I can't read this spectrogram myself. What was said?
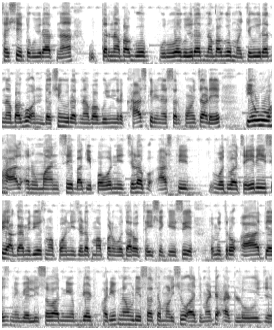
થશે તો ગુજરાતના ઉત્તરના ભાગો, પૂર્વ ગુજરાતના ભાગો, મધ્ય ગુજરાતના ભાગો અને દક્ષિણ ગુજરાતના ભાગોની અંદર ખાસ કરીને અસર પહોંચાડે તેવું હાલ અનુમાન છે. બાકી પવનની ઝડપ આજથી વધવા જઈ રહી છે. આગામી દિવસમાં પવનની ઝડપમાં પણ વધારો થઈ શકે છે. તો મિત્રો, આ ત્યાંની વહેલી સવારની અપડેટ. ફરી એક નવડી સાથે મળીશું. આજ માટે આટલું જ.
